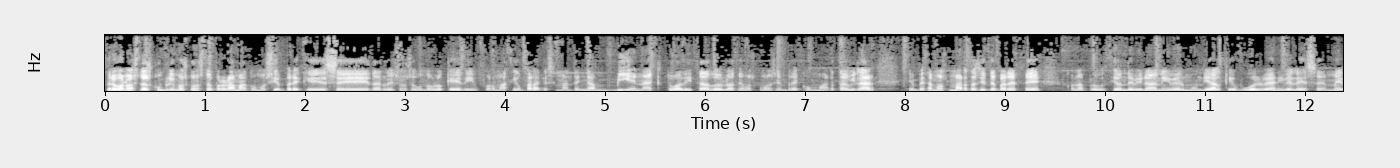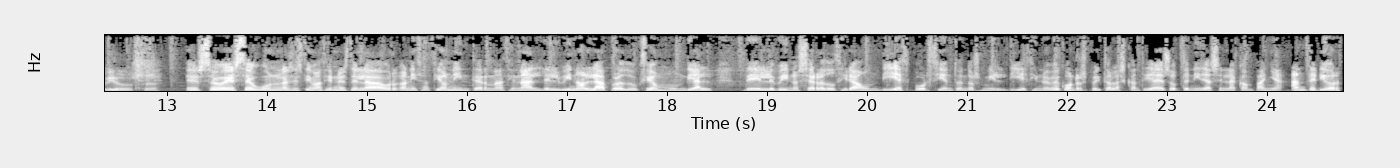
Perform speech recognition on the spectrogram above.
Pero bueno, nosotros cumplimos con nuestro programa, como siempre, que es eh, darles un segundo bloque de información para que se mantengan bien actualizados. Lo hacemos como siempre con Marta Vilar. Y empezamos, Marta, si te parece, con la producción de vino a nivel mundial que vuelve a niveles eh, medios. eh. Eso es, según las estimaciones de la Organización Internacional del Vino, la producción mundial del vino se reducirá un 10% en 2019 con respecto a las cantidades obtenidas en la campaña anterior,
